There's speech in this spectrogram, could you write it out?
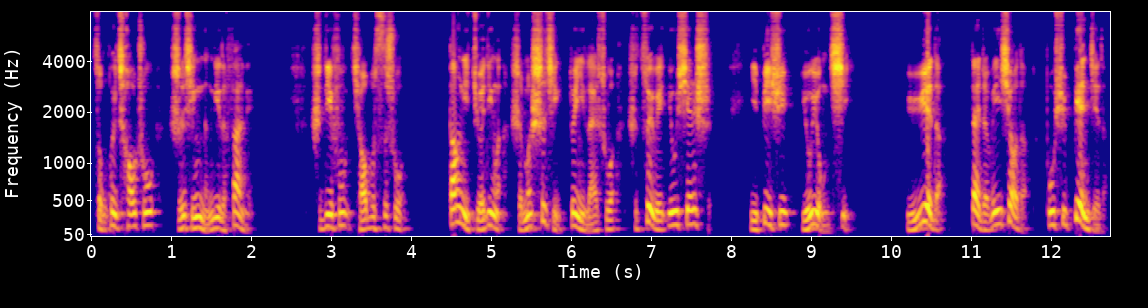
总会超出执行能力的范围。史蒂夫·乔布斯说：“当你决定了什么事情对你来说是最为优先时。”你必须有勇气，愉悦的、带着微笑的、不需辩解的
